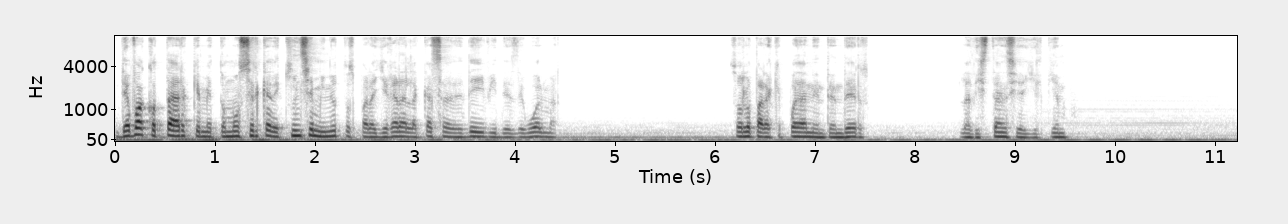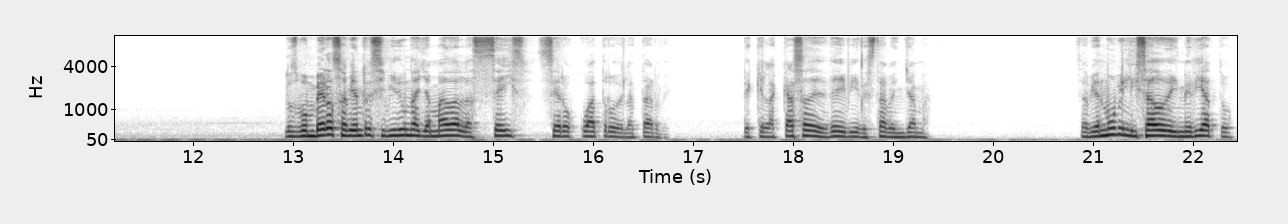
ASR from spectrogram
Debo acotar que me tomó cerca de 15 minutos para llegar a la casa de David desde Walmart solo para que puedan entender la distancia y el tiempo. Los bomberos habían recibido una llamada a las 6.04 de la tarde de que la casa de David estaba en llamas. Se habían movilizado de inmediato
